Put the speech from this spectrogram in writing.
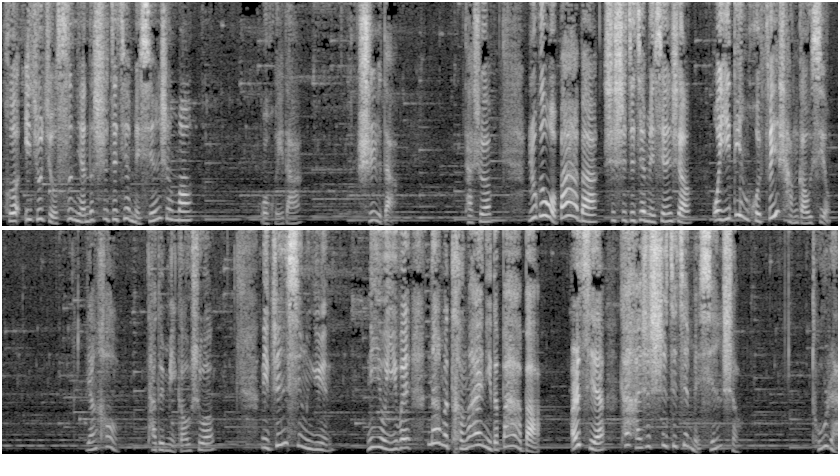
和一九九四年的世界健美先生吗？”我回答：“是的。”他说。如果我爸爸是世界健美先生，我一定会非常高兴。然后，他对米高说：“你真幸运，你有一位那么疼爱你的爸爸，而且他还是世界健美先生。”突然，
